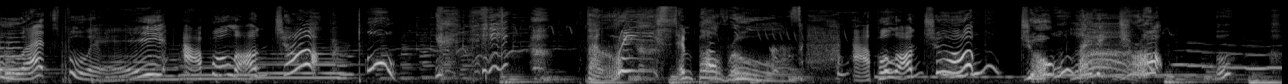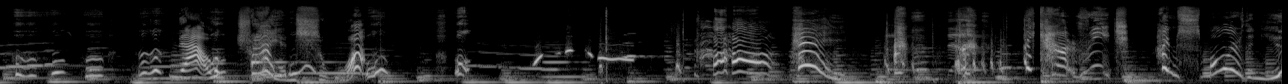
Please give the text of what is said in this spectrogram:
Let's play apple on top. Ooh. Three simple rules. Apple on top. Don't let it drop. Now try and swap. hey! I can't reach. I'm smaller than you.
